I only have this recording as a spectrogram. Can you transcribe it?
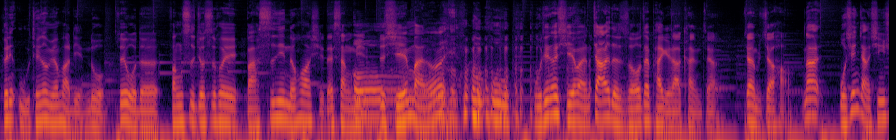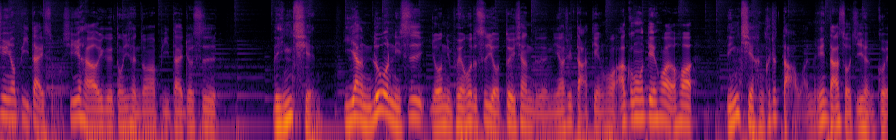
可你五天都没办法联络，所以我的方式就是会把思念的话写在上面，就写满，然后五五五天都写满，假日的时候再拍给他看，这样这样比较好。那我先讲新训要必带什么？新训还有一个东西很重要，必带就是零钱。一样，如果你是有女朋友或者是有对象的人，你要去打电话啊，公共电话的话。零钱很快就打完了，因为打手机很贵，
